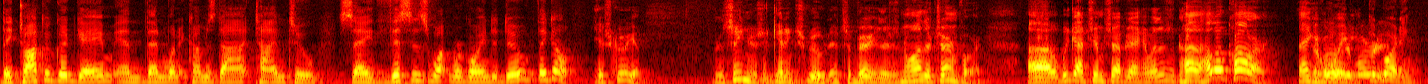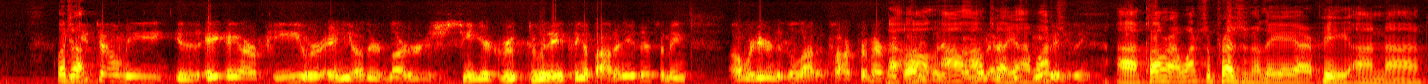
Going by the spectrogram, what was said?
they talk a good game, and then when it comes di- time to say, this is what we're going to do, they don't. They screw you. The seniors are getting screwed. It's a very, there's no other term for it. Uh, we got Jim Subjack with us. Hello, caller. Thank you for waiting. good Good morning. What's Can up? you tell me, is AARP or any other large senior group doing anything about any of this? I mean, all we're hearing is a lot of talk from everybody, I'll, but is I'll, I'll tell you, I watched, uh, caller, I watched the president of the AARP on, uh,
